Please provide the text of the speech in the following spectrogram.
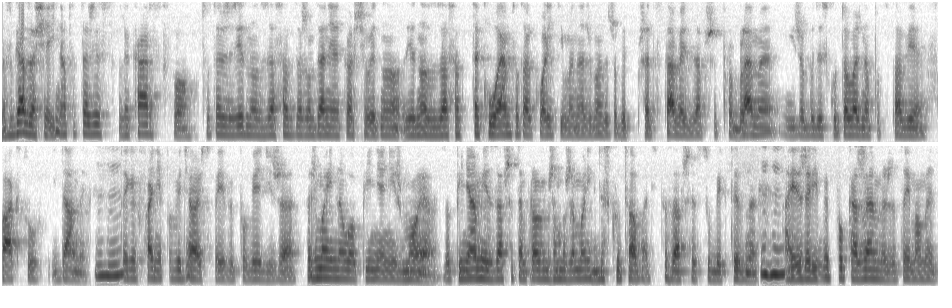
Zgadza się i na to też jest lekarstwo. To też jest jedno z zasad zarządzania jakością, jedno, jedno z zasad TQM, Total Quality Management, żeby przedstawiać zawsze problemy i żeby dyskutować na podstawie faktów i danych. Mhm. Tak jak fajnie powiedziałaś w swojej wypowiedzi, że ktoś ma inną opinię niż moja. Z opiniami jest zawsze ten problem, że możemy o nich dyskutować. To zawsze jest subiektywne. Mhm. A jeżeli my pokażemy, że tutaj mamy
